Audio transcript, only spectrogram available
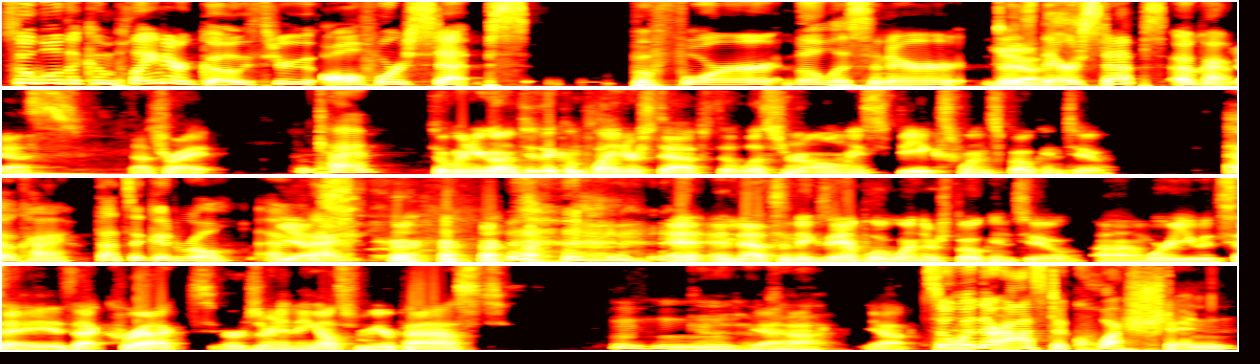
So will the complainer go through all four steps before the listener does Yes. their steps? Okay. Yes, that's right. Okay. So when you're going through the complainer steps, the listener only speaks when spoken to. Okay. That's a good rule. Okay. Yes. and, and that's an example of when they're spoken to, um, where you would say, "Is that correct?" or "Is there anything else from your past?" Hmm Good. Okay. Yeah, yeah, So I when they're that. asked a question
